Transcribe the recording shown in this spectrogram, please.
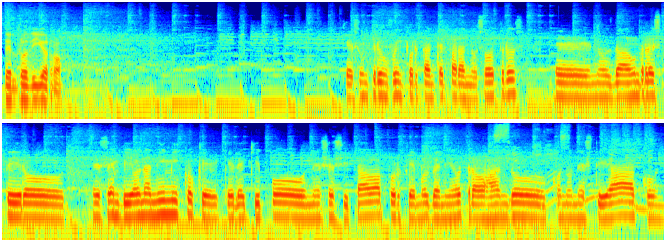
del rodillo rojo. Que es un triunfo importante para nosotros. Eh, nos da un respiro, ese envío anímico que, que el equipo necesitaba porque hemos venido trabajando con honestidad, con,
